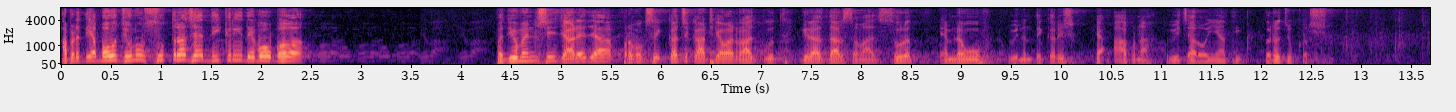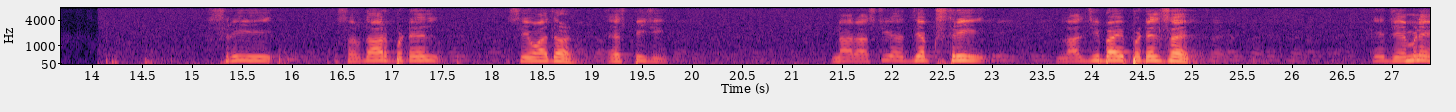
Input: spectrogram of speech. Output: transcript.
આપણે ત્યાં બહુ જૂનું સૂત્ર છે, દીકરી દેવો ભવ. પદ્યુમનસિંહ જાડેજા પ્રમુખશ્રી કચ્છ કાઠિયાવાડ રાજપૂત ગિરાસદાર સમાજ સુરત, એમને હું વિનંતી કરીશ કે આપના વિચારો અહીંયાથી રજૂ કરશો. શ્રી સરદાર પટેલ સેવાદળ એસપીજી ના રાષ્ટ્રીય અધ્યક્ષ શ્રી લાલજીભાઈ પટેલ સાહેબ, કે જેમણે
